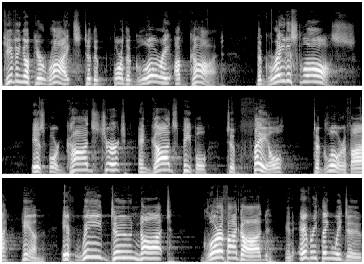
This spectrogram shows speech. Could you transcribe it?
Giving up your rights to the, for the glory of God. The greatest loss is for God's church and God's people to fail to glorify Him if we do not glorify God in everything we do,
